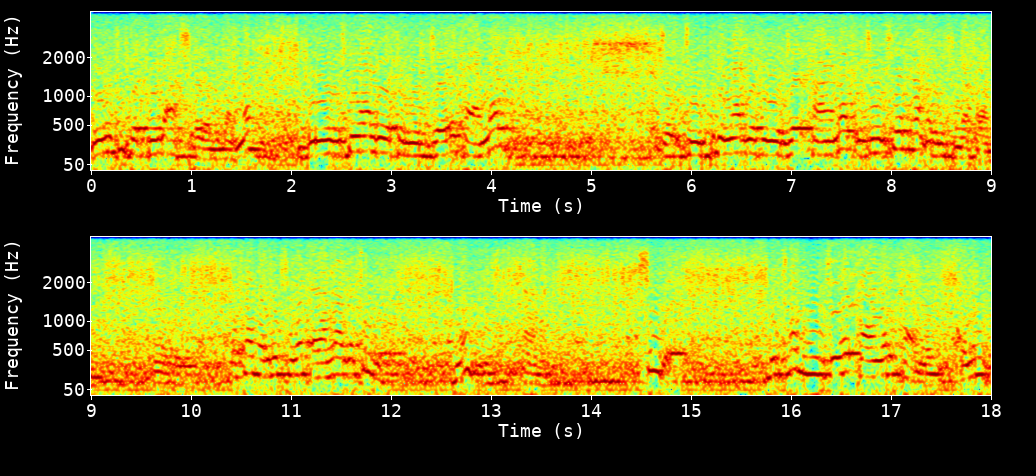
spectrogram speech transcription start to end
birincisi tekfirde aşırıya gidenler birincisi neredeyse mürceye kayanlar ikincisi de neredeyse mürceye kayanlar üçüncüsü de tam ödüsünde kayanlar o tam ödüsünde olanlar da kimdir? şimdi bu tam mürceye kayanları kayanlar konumuz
